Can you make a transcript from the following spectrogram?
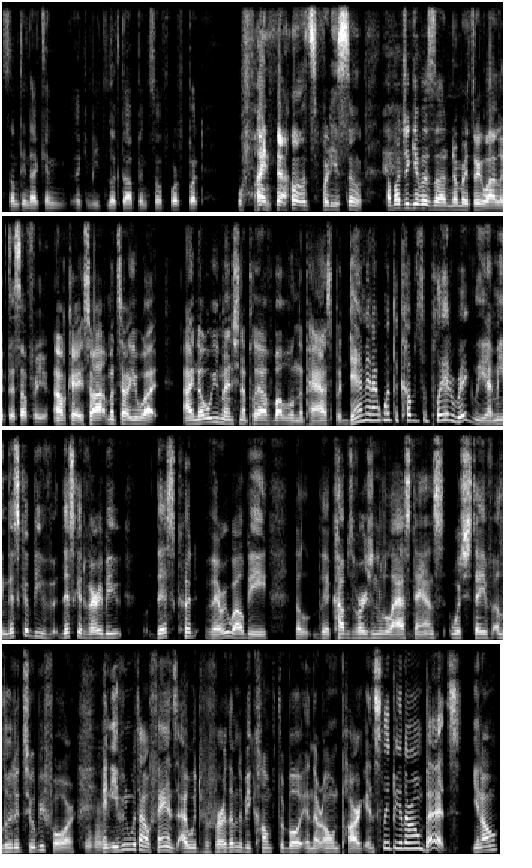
something that can that can be looked up and so forth. But we'll find out it's pretty soon. How about you give us uh, number three while I look this up for you? Okay, so I'm gonna tell you what. I know we mentioned a playoff bubble in the past, but damn it, I want the Cubs to play at Wrigley. I mean, this could be, this could very be, this could very well be the the Cubs version of the Last Dance, which they've alluded to before. Mm-hmm. And even without fans, I would prefer them to be comfortable in their own park and sleeping in their own beds. You know,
